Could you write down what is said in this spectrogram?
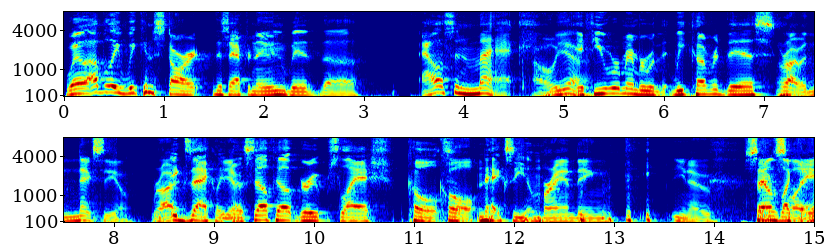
Well, I believe we can start this afternoon with uh, Allison Mack. Oh, yeah. If you remember, we covered this. Right, with NXIVM, right? Exactly. Yeah. The self help group slash cult, Cult. NXIVM. Branding, you know, Sounds like the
